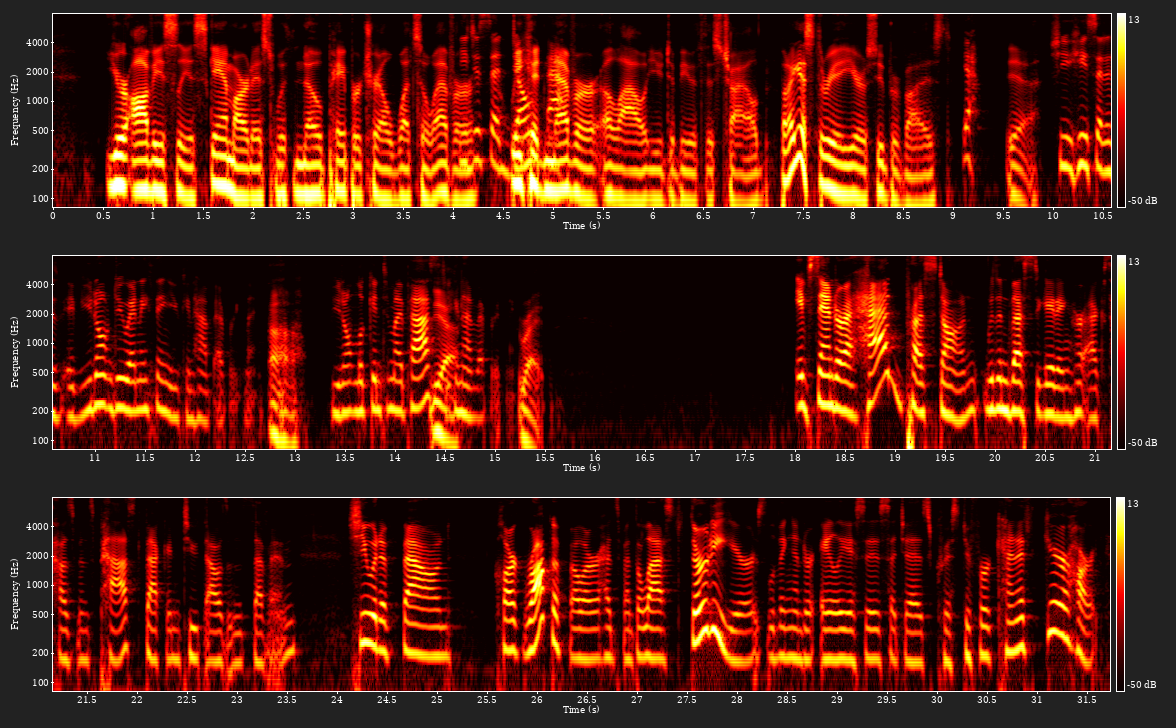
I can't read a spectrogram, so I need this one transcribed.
"You're obviously a scam artist with no paper trail whatsoever. He just said, we "Don't could act." never allow you to be with this child." But I guess three a year supervised. Yeah. Yeah. She, he said, if- if you don't do anything, you can have everything. Uh huh. If you don't look into my past, Yeah. you can have everything. Right. If Sandra had pressed on with investigating her ex husband's past back in 2007, she would have found Clark Rockefeller had spent the last 30 years living under aliases such as Christopher Kenneth Gerhardt,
